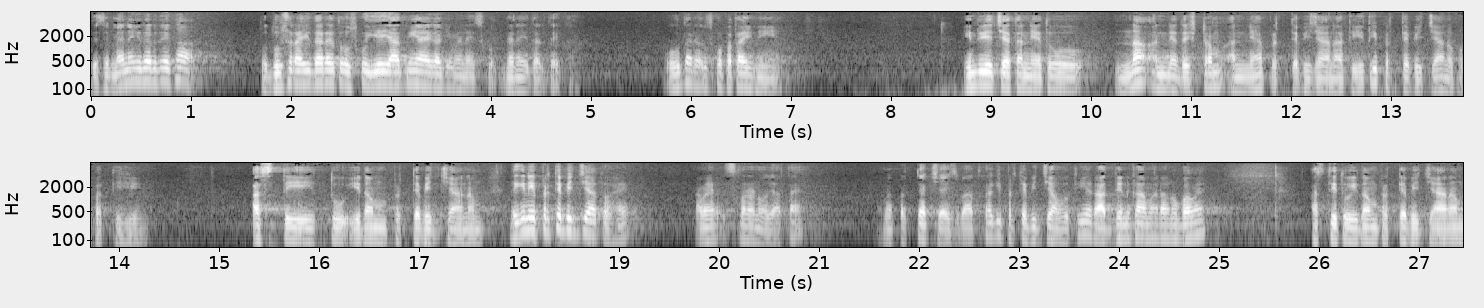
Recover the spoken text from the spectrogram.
जैसे मैंने इधर देखा तो दूसरा इधर है तो उसको ये याद नहीं आएगा कि मैंने इसको, मैंने इधर देखा। वो उधर है, उसको पता ही नहीं है। इंद्रिय चैतन्य तो न अन्य दृष्टम अन्य प्रत्यभिजानाती प्रत्यभिज्ञान उपपत्ति ही अस्ति तू इदम प्रत्यभिज्ञानम लेकिन ये प्रत्यभिज्ञा तो है। हमें स्मरण हो जाता है। हमें प्रत्यक्ष है इस बात का कि प्रत्यभिज्ञा होती है, रात दिन का हमारा अनुभव है। अस्तित्व इदम प्रत्यभिज्ञानम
